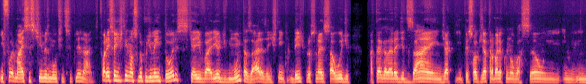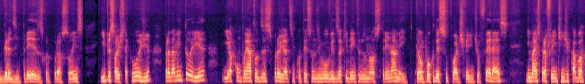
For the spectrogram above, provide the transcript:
e formar esses times multidisciplinares. Fora isso, a gente tem nosso grupo de mentores, que aí varia de muitas áreas, a gente tem desde profissionais de saúde até a galera de design, já, pessoal que já trabalha com inovação em, em, em grandes empresas, corporações, e pessoal de tecnologia, para dar mentoria e acompanhar todos esses projetos enquanto eles são desenvolvidos aqui dentro do nosso treinamento. Então, é um pouco desse suporte que a gente oferece e mais para frente a gente acaba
